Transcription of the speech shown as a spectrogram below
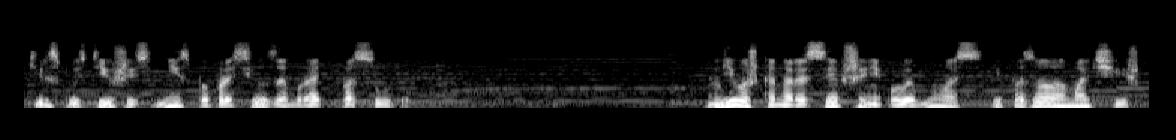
Кир, спустившись вниз, попросил забрать посуду. Девушка на ресепшене улыбнулась и позвала мальчишку,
